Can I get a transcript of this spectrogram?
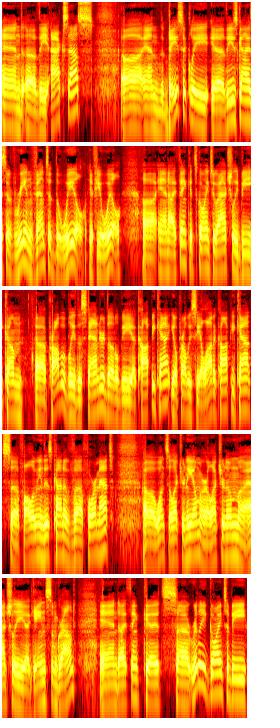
and uh, the access, uh, and basically, these guys have reinvented the wheel, if you will. And I think it's going to actually become uh, probably the standard that'll be a copycat. You'll probably see a lot of copycats uh, following this kind of uh, format uh, once Electronium or Electronum uh, actually uh, gains some ground. And I think it's really going to be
